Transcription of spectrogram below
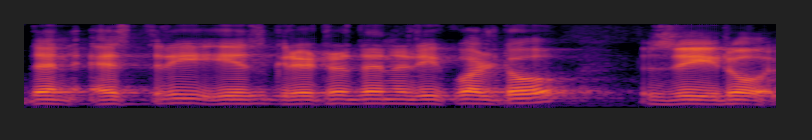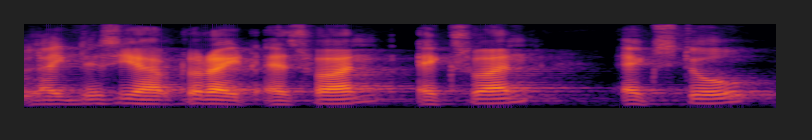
then s3 is greater than or equal to 0 like this you have to write s1 x1 x2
